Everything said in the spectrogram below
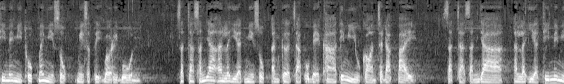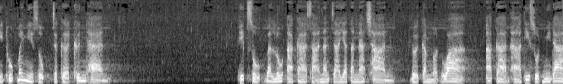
ที่ไม่มีทุกข์ไม่มีสุข มีสติบริบูรณ์ สัจจสัญญาอันละเอียดมีสุขอันเกิดจากอุเบกขาที่มีอยู่ก่อนจะดับไป สัจจสัญญาอันละเอียดที่ไม่มีทุกข์ไม่มีสุขจะเกิดขึ้นแทน ภิกษุบรรลุอากาสานัญจายตนะฌานโดยกำหนดว่า อากาศหาที่สุดมิได้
